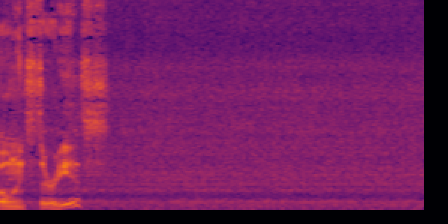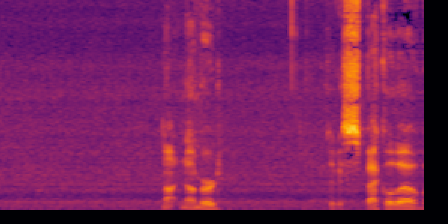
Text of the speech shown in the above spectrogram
Bowman 30th. Not numbered. Looks like a speckle though.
